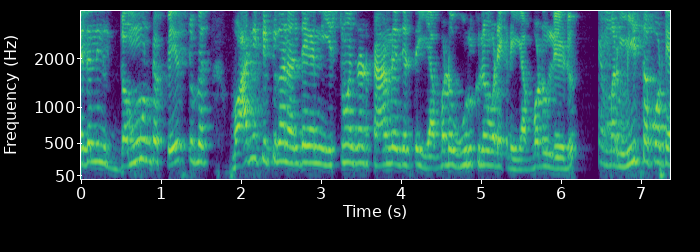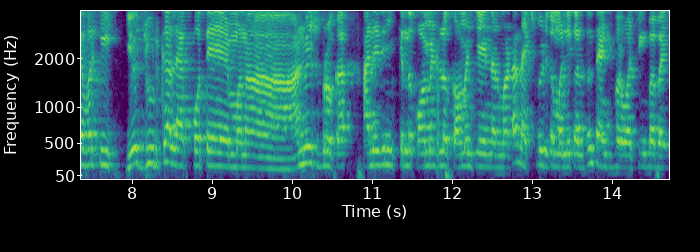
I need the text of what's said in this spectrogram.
ఏదైనా నీకు దమ్ము ఉంటే ఫేస్ టు ఫేస్ వాడిని తిట్టుగానే అంతేగాని ఇష్టం వచ్చినట్టు ఫ్యామిలీ తిడితే ఎవడు ఊరుకునేవాడు ఇక్కడ? ఎవడు లేడు. మరి మీ సపోర్ట్ ఎవరికి? ఏ జూడ్కా లేకపోతే మన అన్వేష్ బ్రోకా? అనేది కింద కింద కామెంట్లో కామెంట్ చేయండి అనమాట నెక్స్ట్ వీడియోతో మళ్ళీ కలుగుతాం thank you for watching bye bye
